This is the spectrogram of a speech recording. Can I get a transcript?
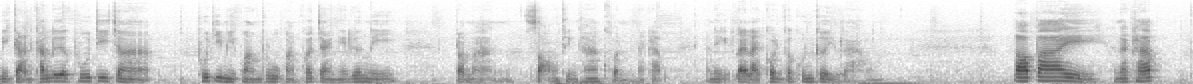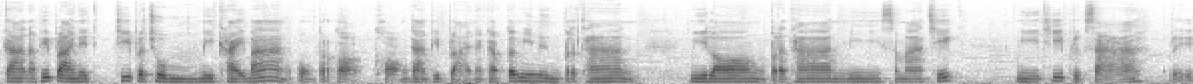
มีการคัดเลือกผู้ที่จะผู้ที่มีความรู้ความเข้าใจในเรื่องนี้ประมาณ 2-5 คนนะครับ อันนี้หลาย ๆ คนก็คุ้นเคยอยู่แล้ว ต่อไปนะครับ การอภิปรายในที่ประชุมมีใครบ้างองค์ประกอบของการอภิปรายนะครับ ก็มี 1 ประธาน มีรองประธาน มีสมาชิก มีที่ปรึกษาหรือ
